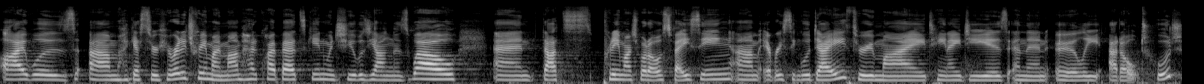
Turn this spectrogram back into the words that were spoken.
I was, um, I guess, through hereditary. My mum had quite bad skin when she was young as well, and that's pretty much what I was facing um, every single day through my teenage years and then early adulthood.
